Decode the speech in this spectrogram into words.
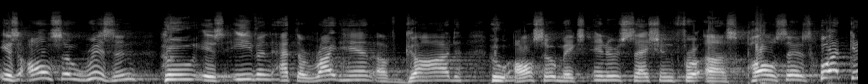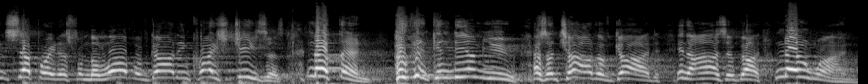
is also risen, who is even at the right hand of God, who also makes intercession for us. Paul says, What can separate us from the love of God in Christ Jesus? Nothing. Who can condemn you as a child of God in the eyes of God? No one.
